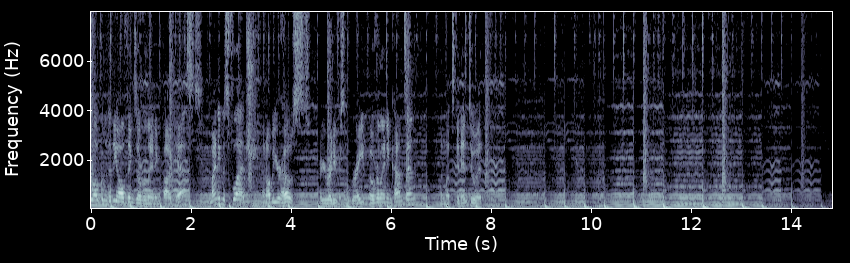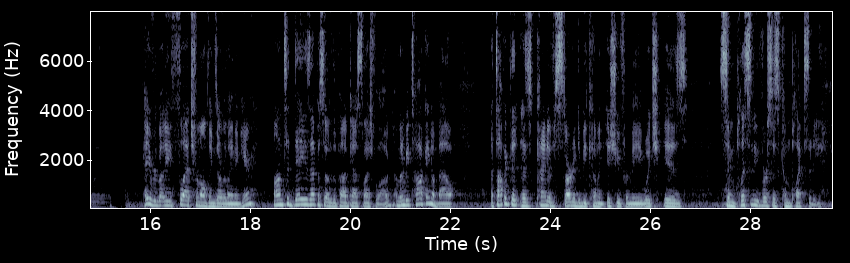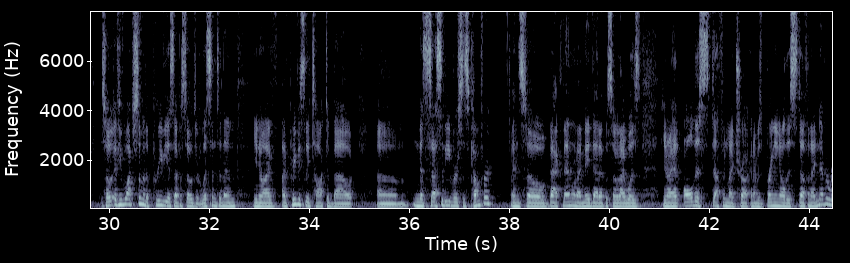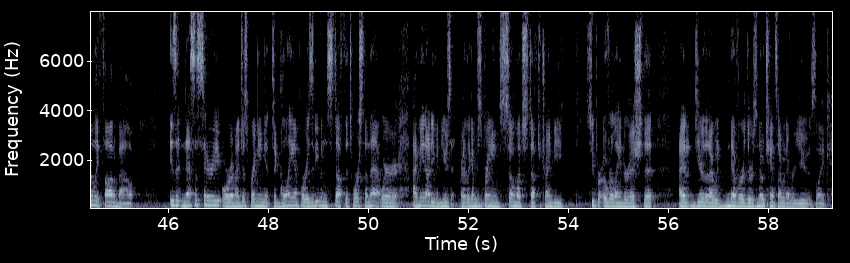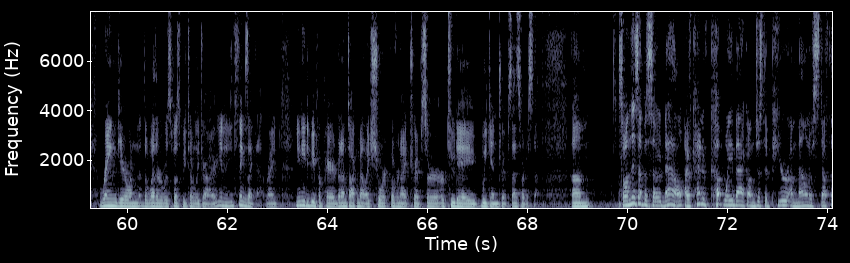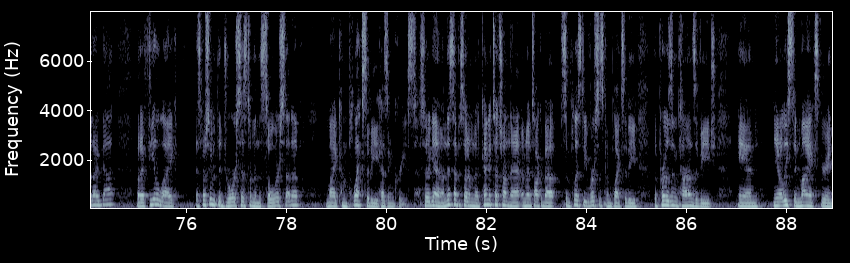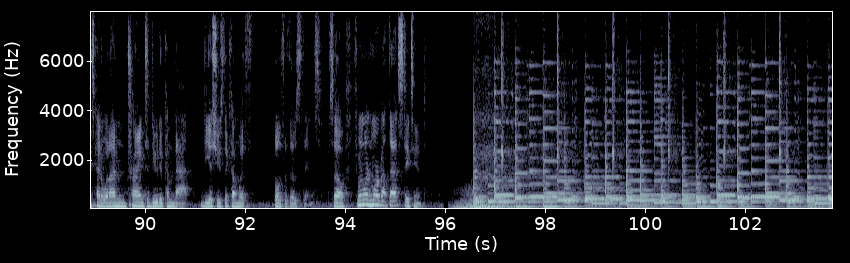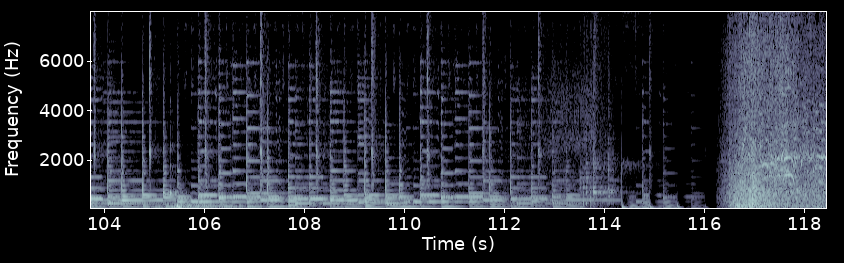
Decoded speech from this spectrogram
welcome to the All Things Overlanding podcast. My name is Fletch, and I'll be your host. Are you ready for some great overlanding content? Then let's get into it. Hey everybody, Fletch from All Things Overlanding here. On today's episode of the podcast slash vlog, I'm going to be talking about a topic that has kind of started to become an issue for me, which is simplicity versus complexity. So if you've watched some of the previous episodes or listened to them, you know I've I've previously talked about um, necessity versus comfort, and so back then when I made that episode, I was, you know, I had all this stuff in my truck and I was bringing all this stuff, and I never really thought about is it necessary or am I just bringing it to glamp or is it even stuff that's worse than that where I may not even use it, right? Like I'm just bringing so much stuff to try and be super overlander-ish that I had gear that I would never. There was no chance I would ever use, like rain gear when the weather was supposed to be totally dry, or you know things like that. Right? You need to be prepared. But I'm talking about like short overnight trips or, or two day weekend trips, that sort of stuff. Um, so on this episode now, I've kind of cut way back on just the pure amount of stuff that I've got, but I feel like, especially with the drawer system and the solar setup, my complexity has increased. So, again, on this episode, I'm going to kind of touch on that. I'm going to talk about simplicity versus complexity, the pros and cons of each, and, you know, at least in my experience, kind of what I'm trying to do to combat the issues that come with both of those things. So, if you want to learn more about that, stay tuned.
